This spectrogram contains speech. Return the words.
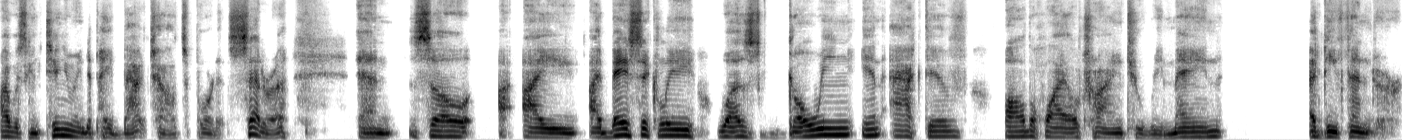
i was continuing to pay back child support etc and so i i basically was going inactive all the while trying to remain a defender.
